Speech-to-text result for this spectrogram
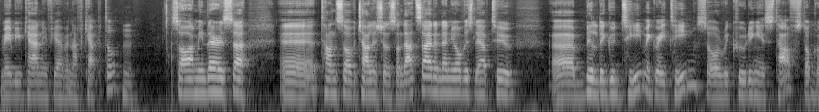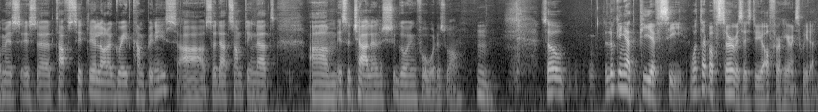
Maybe you can if you have enough capital. Hmm. So I mean, there's uh, uh, tons of challenges on that side, and then you obviously have to uh, build a good team, a great team. So recruiting is tough. Stockholm is, is a tough city, a lot of great companies. Uh, so that's something that um, is a challenge going forward as well. Hmm. So, looking at PFC, what type of services do you offer here in Sweden?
